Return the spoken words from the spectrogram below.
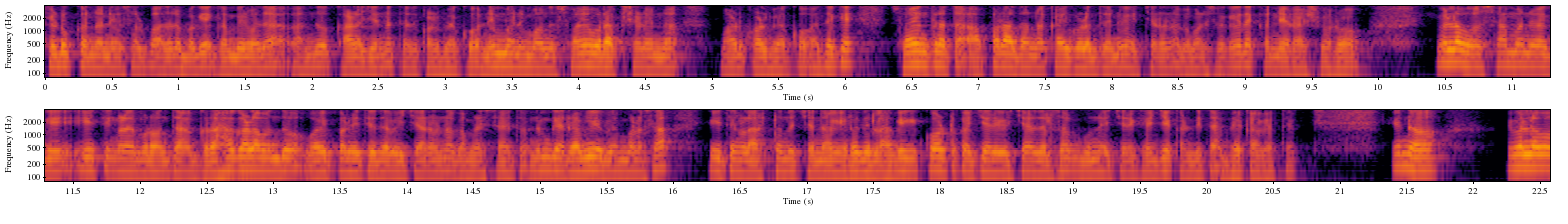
ಕೆಡುಕನ್ನು ನೀವು ಸ್ವಲ್ಪ ಅದರ ಬಗ್ಗೆ ಗಂಭೀರವಾದ ಒಂದು ಕಾಳಜಿಯನ್ನು ತೆಗೆದುಕೊಳ್ಬೇಕು. ನಿಮ್ಮ ನಿಮ್ಮ ಒಂದು ಸ್ವಯಂ ರಕ್ಷಣೆಯನ್ನು ಮಾಡಿಕೊಳ್ಬೇಕು. ಅದಕ್ಕೆ ಸ್ವಯಂಕೃತ ಅಪರಾಧವನ್ನು ಕೈಗೊಳ್ಳುವಂತೆ ನೀವು ಎಚ್ಚರವನ್ನು ಗಮನಿಸಬೇಕಾಗಿದೆ ಕನ್ಯಾ ರಾಶಿಯವರು ಇವೆಲ್ಲವೂ ಸಾಮಾನ್ಯವಾಗಿ ಈ ತಿಂಗಳಲ್ಲಿ ಬರುವಂಥ ಗ್ರಹಗಳ ಒಂದು ವೈಪರೀತ್ಯದ ವಿಚಾರವನ್ನು ಗಮನಿಸ್ತಾ ಇತ್ತು. ನಿಮಗೆ ರವಿಯ ಬೆಂಬಲ ಸಹ ಈ ತಿಂಗಳ ಅಷ್ಟೊಂದು ಚೆನ್ನಾಗಿ ಇರೋದಿಲ್ಲ ಹಾಗಾಗಿ ಕೋರ್ಟ್ ಕಚೇರಿ ವಿಚಾರದಲ್ಲಿ ಸ್ವಲ್ಪ ಮುನ್ನೆಚ್ಚರಿಕೆ ಹೆಜ್ಜೆ ಖಂಡಿತ ಬೇಕಾಗುತ್ತೆ. ಇನ್ನು ಇವೆಲ್ಲವೂ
